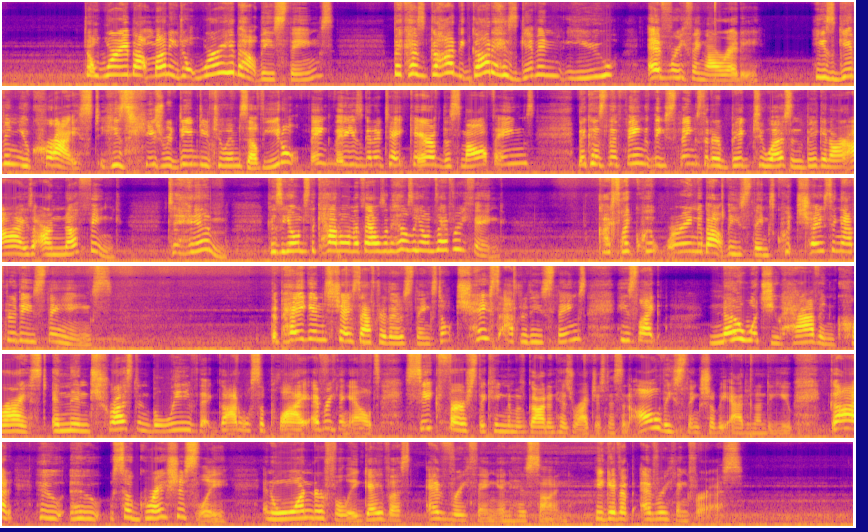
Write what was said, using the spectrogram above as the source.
Don't worry about money. Don't worry about these things. Because God God has given you everything already. He's given you Christ. He's he's redeemed you to himself. You don't think that he's going to take care of the small things because the thing these things that are big to us and big in our eyes are nothing to him because he owns the cattle on a thousand hills. He owns everything. God's like quit worrying about these things. Quit chasing after these things. The pagans chase after those things. Don't chase after these things. He's like Know what you have in Christ and then trust and believe that God will supply everything else. Seek first the kingdom of God and his righteousness, and all these things shall be added unto you. God, who, who so graciously and wonderfully gave us everything in his Son, he gave up everything for us.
